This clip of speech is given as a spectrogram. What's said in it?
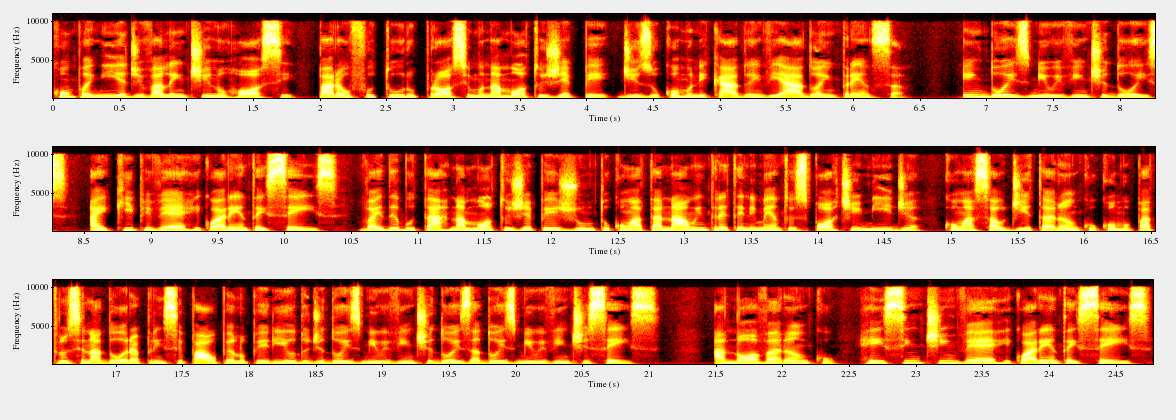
companhia de Valentino Rossi, para o futuro próximo na MotoGP, diz o comunicado enviado à imprensa. Em 2022, a equipe VR46 vai debutar na MotoGP junto com a Tanal Entretenimento Esporte e Mídia, com a Saudita Aramco como patrocinadora principal pelo período de 2022 a 2026. A nova Aramco, Racing Team VR46,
